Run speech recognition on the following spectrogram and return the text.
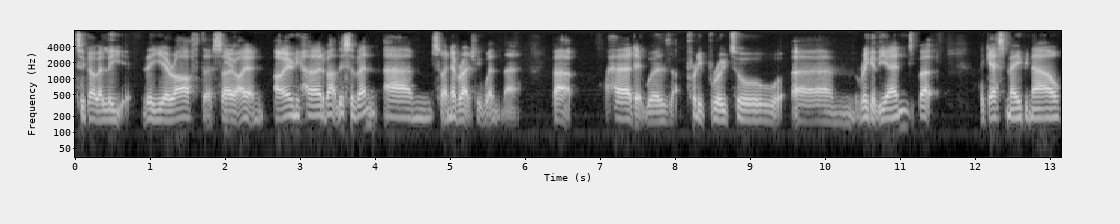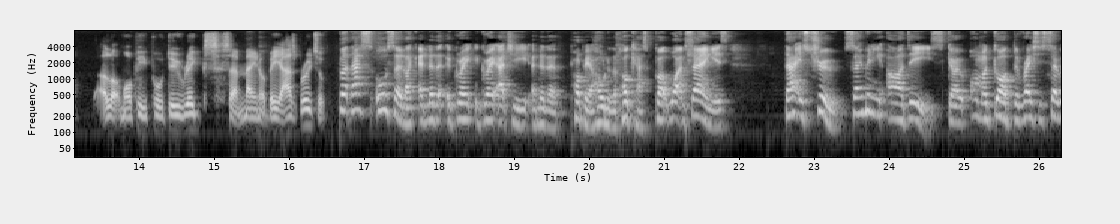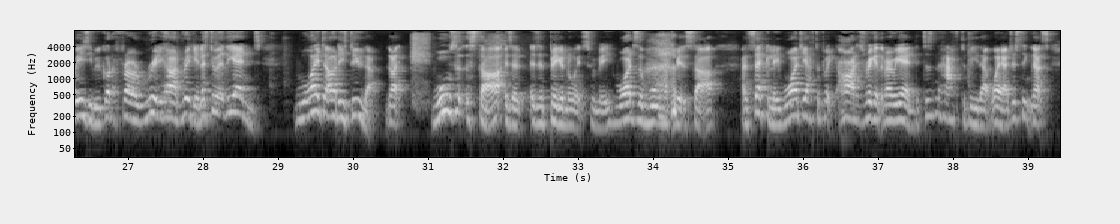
to go elite the year after. So I I only heard about this event, um, so I never actually went there. But I heard it was a pretty brutal um, rig at the end. But I guess maybe now a lot more people do rigs, so it may not be as brutal. But that's also like another a great, a great actually another probably a whole other podcast. But what I'm saying is that is true. So many RDs go, oh my god, the race is so easy. We've got to throw a really hard rig in. Let's do it at the end. Why do RDs do that? Like walls at the start is a is a big annoyance for me. Why does the wall have to be at the start? And secondly, why do you have to put your hardest rig at the very end? It doesn't have to be that way. I just think that's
